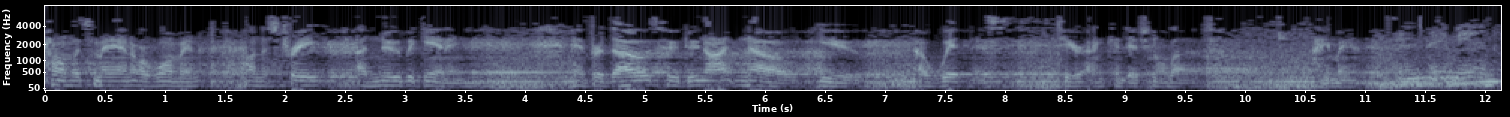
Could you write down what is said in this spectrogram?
homeless man or woman on the street a new beginning. And for those who do not know you, a witness to your unconditional love. Amen. Amen.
